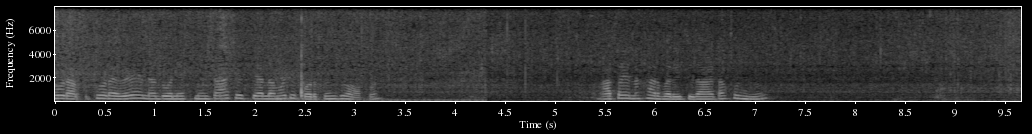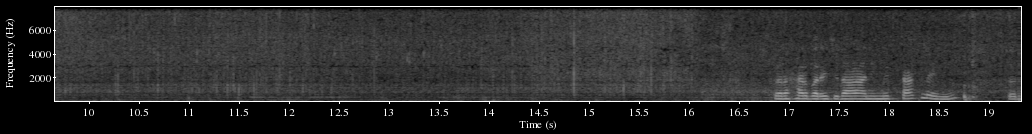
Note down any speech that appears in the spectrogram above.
थोडा थोडा वेळ आहे ना दोन एक मिनटं असेच तेलामध्ये परतून घेऊ आपण. आता आहे ना हरभऱ्याची डाळ टाकून घेऊ. तर हरभऱ्याची डाळ आणि मीठ टाकलंय मी. तर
